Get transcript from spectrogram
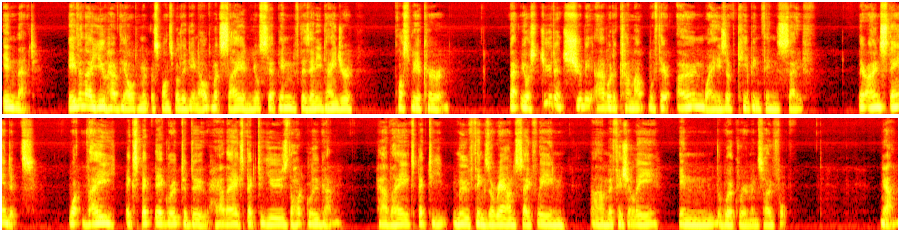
in that, even though you have the ultimate responsibility and ultimate say, and you'll step in if there's any danger possibly occurring. But your students should be able to come up with their own ways of keeping things safe, their own standards, what they expect their group to do, how they expect to use the hot glue gun, how they expect to move things around safely and um, efficiently in the workroom and so forth. Now,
